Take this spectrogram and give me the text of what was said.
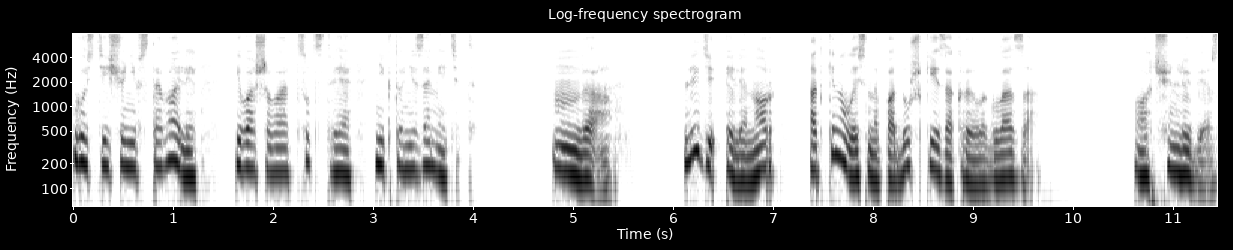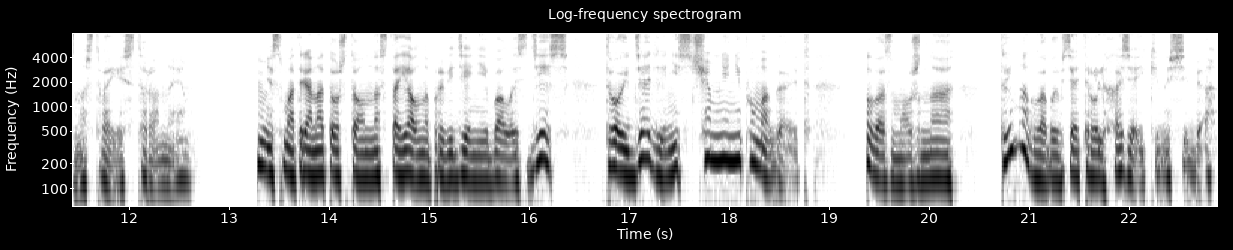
«Гости еще не вставали, и вашего отсутствия никто не заметит». «Да». Леди Эленор откинулась на подушке и закрыла глаза. «Очень любезно с твоей стороны. Несмотря на то, что он настоял на проведении бала здесь, твой дядя ни с чем мне не помогает. Возможно, ты могла бы взять роль хозяйки на себя».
